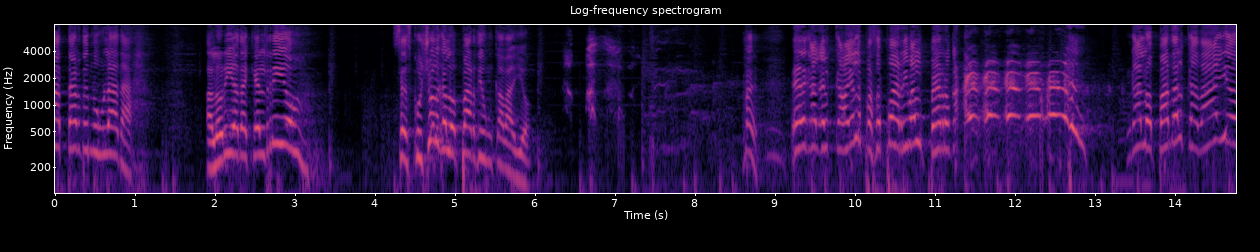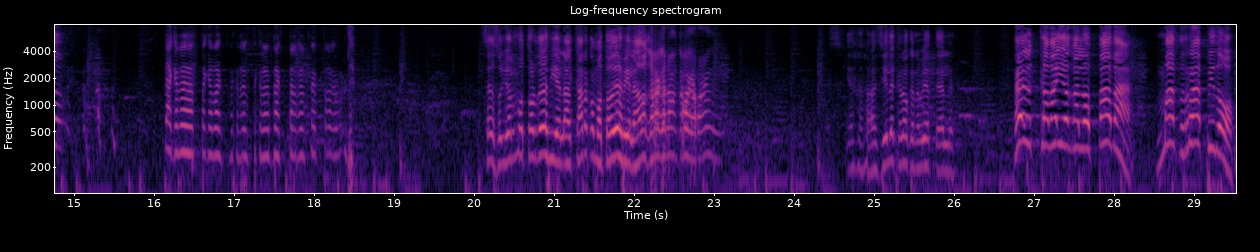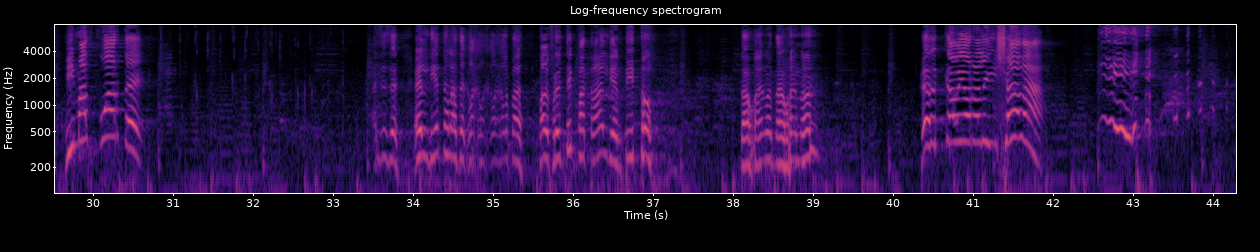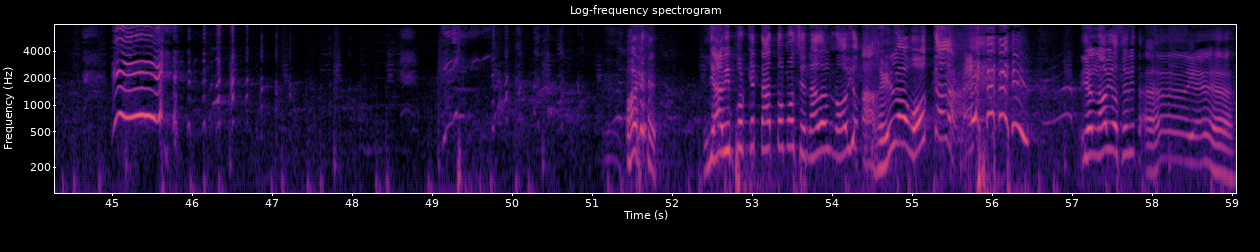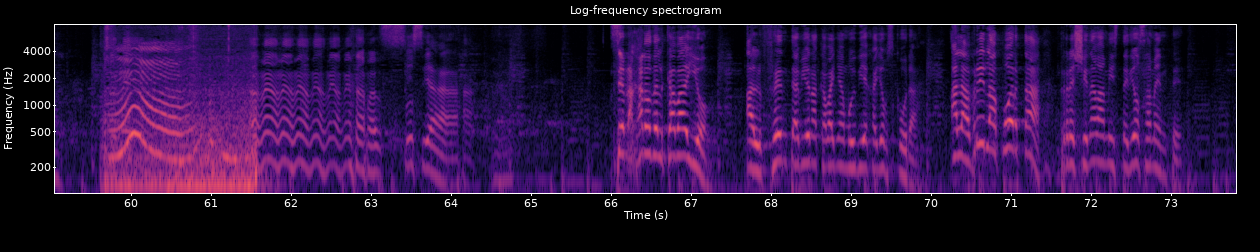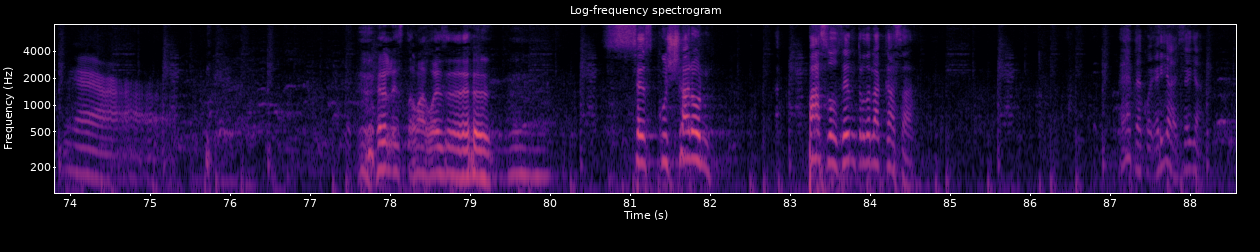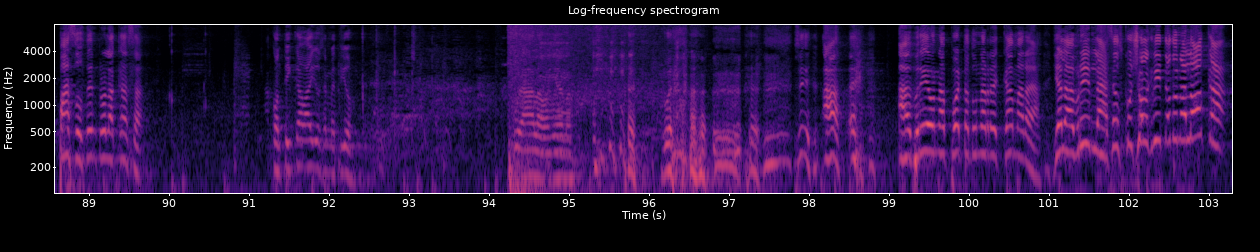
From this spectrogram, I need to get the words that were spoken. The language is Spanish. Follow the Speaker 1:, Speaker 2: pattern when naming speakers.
Speaker 1: una tarde nublada, a la orilla de aquel río, se escuchó el galopar de un caballo. El, caballo le pasó por arriba al perro. Galopar del caballo. Se subió el motor desvielado, al carro con motor desvielado. Sí, Así le creo que no había tele. El caballo galopaba más rápido y más fuerte. El diente la hace clac, clac, clac, clac, para, el frente y para atrás el dientito. Está bueno, está bueno. El caballo relinchaba. Oye, ya vi por qué está todo emocionado el novio. ¡Ay, la boca! Y el novio se ahorita. ¡Ah, yeah! Ah, Mira, mira, mira, mira, mira, mira, más sucia. Se bajaron del caballo. Al frente había una cabaña muy vieja y oscura. Al abrir la puerta, rechinaba misteriosamente. El estómago ese. Se escucharon pasos dentro de la casa. Ella es ella. Pasos dentro de la casa. A contín caballo se metió. Pura la mañana. Sí, ah, eh, abrió una puerta de una recámara. Y al abrirla se escuchó el grito de una loca.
